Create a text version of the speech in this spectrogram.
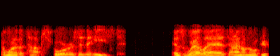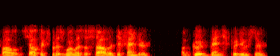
and one of the top scorers in the East, as well as, and I don't know if you follow the Celtics, but as well as a solid defender, a good bench producer,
